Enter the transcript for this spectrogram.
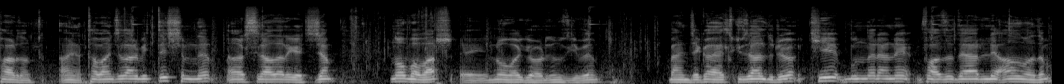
pardon. Aynen tabancalar bitti. Şimdi ağır silahlara geçeceğim. Nova var. E, Nova gördüğünüz gibi. Bence gayet güzel duruyor. Ki bunları hani fazla değerli almadım.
